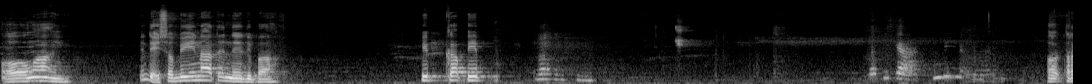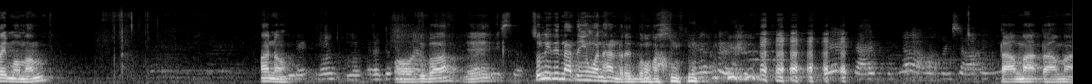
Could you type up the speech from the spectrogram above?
Oo nga eh. Hindi, sabihin natin eh, di ba? Pip ka, pip. Mabigat? Hindi naman. Oh, try mo, ma'am. Ano? Oh, di ba? Eh, sulitin natin yung 100 mo, ma'am. Hindi, kahit wala, okay sa akin. Tama, tama.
